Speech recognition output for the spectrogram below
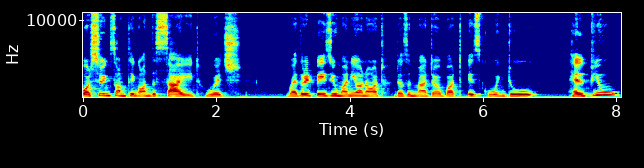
pursuing something on the side, which whether it pays you money or not doesn't matter, but is going to help you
